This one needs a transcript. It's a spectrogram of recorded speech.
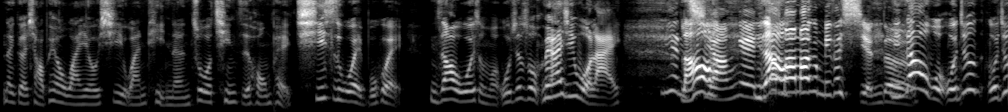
那个小朋友玩游戏、玩体能、做亲子烘焙。其实我也不会，你知道我为什么？我就说没关系，我来。你很强哎、欸，你知道妈妈都没在闲的。你知道我，我就我就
